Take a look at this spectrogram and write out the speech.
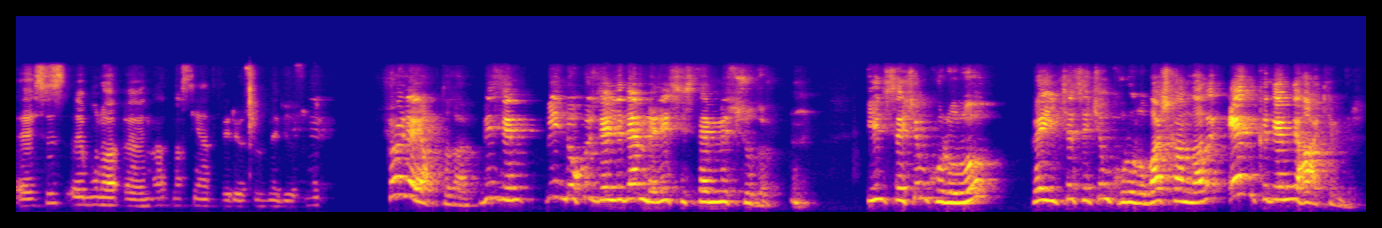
E, siz e, buna e, nasıl yanıt veriyorsunuz, ne diyorsunuz? Şöyle yaptılar. Bizim 1950'den beri sistemimiz şudur. İl Seçim Kurulu ve ilçe seçim kurulu başkanları en kıdemli hakimdir.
